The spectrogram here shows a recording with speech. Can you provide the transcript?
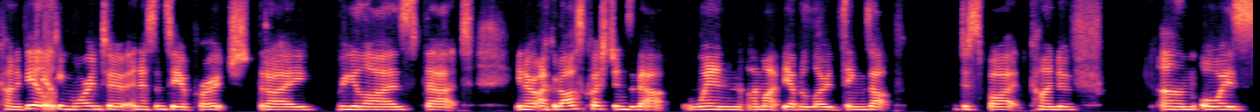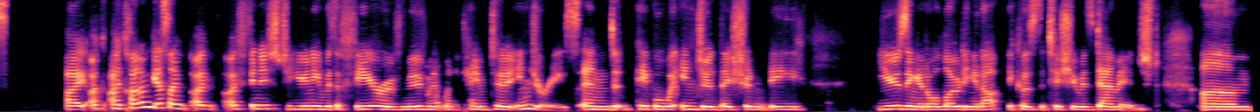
kind of yeah looking more into an snc approach that i realized that you know i could ask questions about when i might be able to load things up despite kind of um, always I, I, I, kind of guess I, I, I, finished uni with a fear of movement when it came to injuries and people were injured they shouldn't be using it or loading it up because the tissue is damaged. Um,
